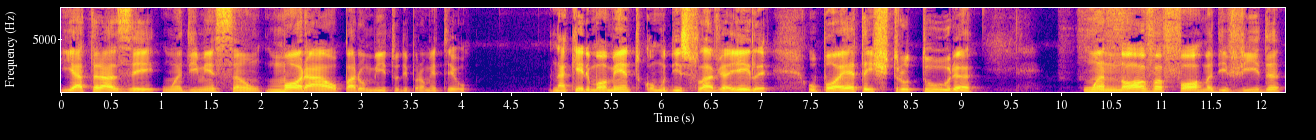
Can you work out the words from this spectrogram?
e a trazer uma dimensão moral para o mito de Prometeu. Naquele momento, como diz Flávia Eiler, o poeta estrutura uma nova forma de vida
